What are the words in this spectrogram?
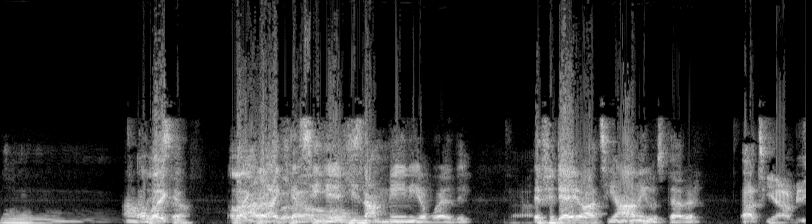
Mm, I, don't I like so. him. I like I, I him, but can't see him. He's not Mania worthy. Nah. If Hideo Atiyami was better, Atiami.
